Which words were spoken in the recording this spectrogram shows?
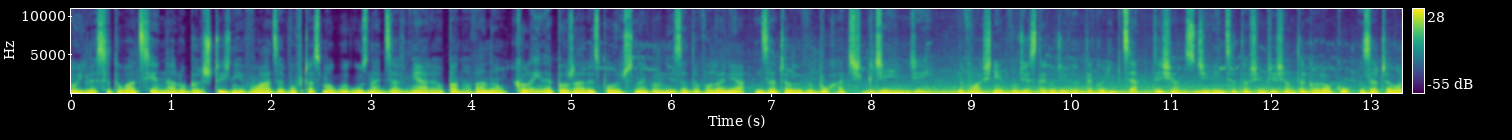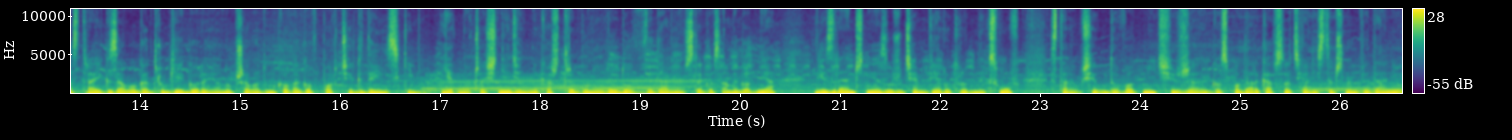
O ile sytuację na Lubelszczyźnie władze wówczas mogły uznać za w miarę opanowaną, kolejne pożary społecznego niezadowolenia zaczęły wybuchać gdzie indziej. Właśnie 29 lipca 1980 roku zaczęła strajk załoga drugiego rejonu przeładunkowego w porcie gdyńskim. Jednocześnie dziennikarz Trybuny Ludu w wydaniu z tego samego dnia niezręcznie, z użyciem wielu trudnych słów, starał się udowodnić, że gospodarka w socjalistycznym wydaniu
